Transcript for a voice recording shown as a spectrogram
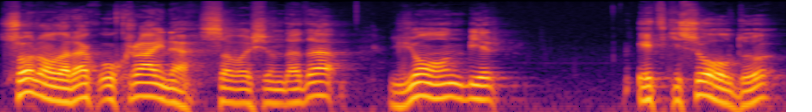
son olarak Ukrayna savaşında da yoğun bir etkisi olduğu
